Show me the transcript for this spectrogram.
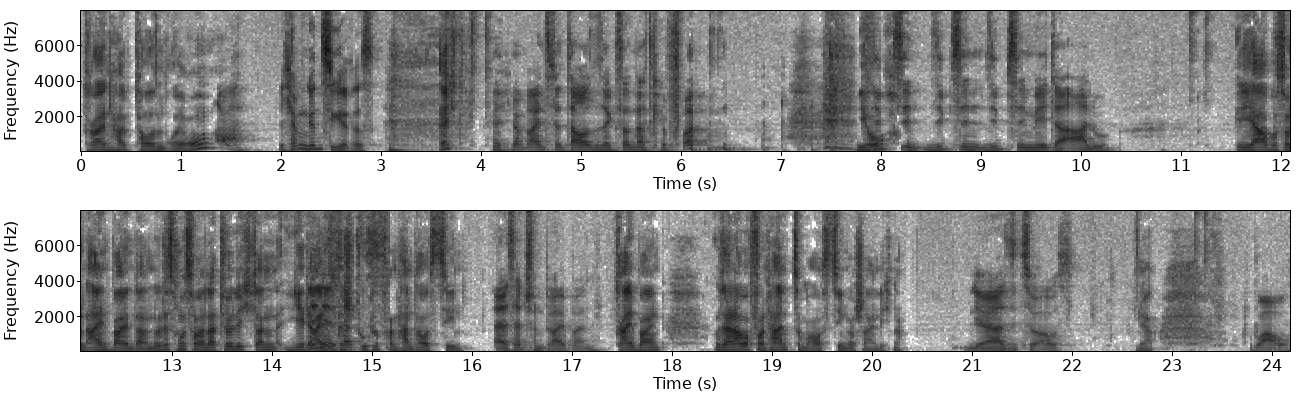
dreieinhalbtausend Euro. Oh, ich habe ein günstigeres. Echt? Ich habe eins für 1600 gefunden. Wie hoch? 17, 17, 17 Meter Alu. Ja, aber so ein Einbein dann. Nur das muss man natürlich dann jede Nee, nee, einzelne hat- Stufe von Hand ausziehen. Es hat schon drei Beine. Drei Bein. Und dann aber von Hand zum Ausziehen wahrscheinlich, ne? Ja, sieht so aus. Ja. Wow.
